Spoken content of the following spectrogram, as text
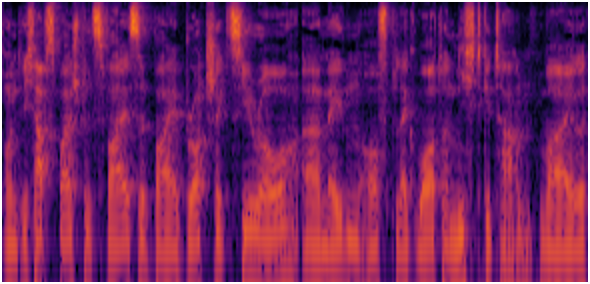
Und ich habe es beispielsweise bei Project Zero, äh, Maiden of Blackwater, nicht getan, weil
